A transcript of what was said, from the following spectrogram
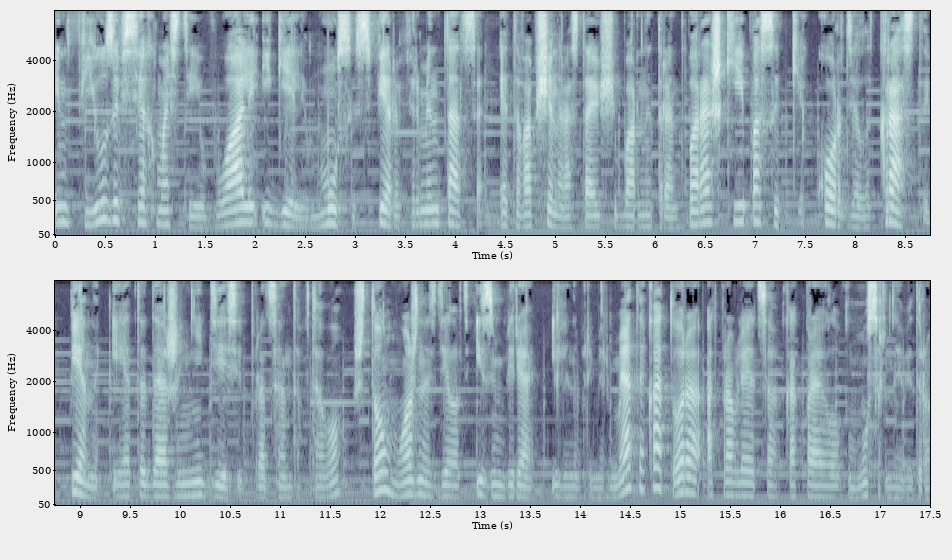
инфьюзы всех мастей, вуали и гели, муссы, сферы, ферментация – это вообще нарастающий барный тренд. Порошки и посыпки, кордилы, красты, пены – и это даже не 10% того, что можно сделать из имбиря или, например, мяты, которая отправляется, как правило, в мусорное ведро.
